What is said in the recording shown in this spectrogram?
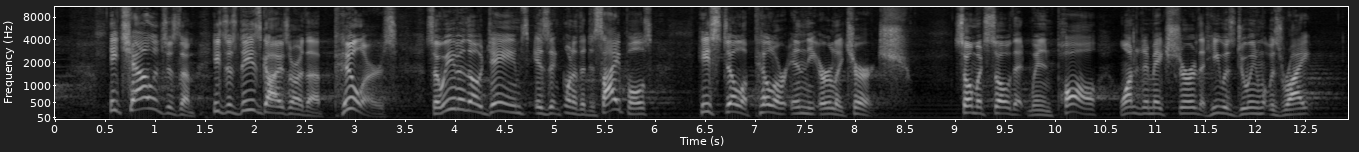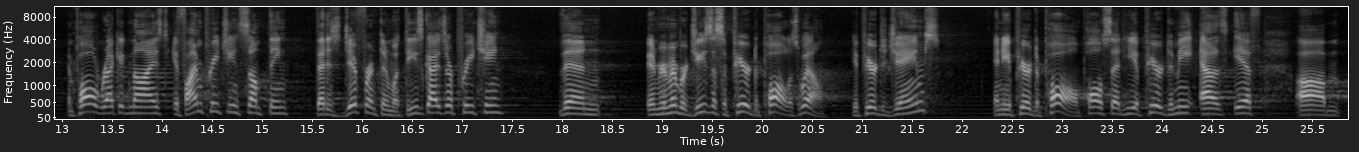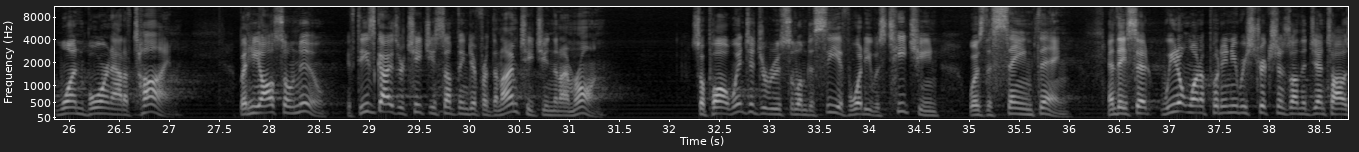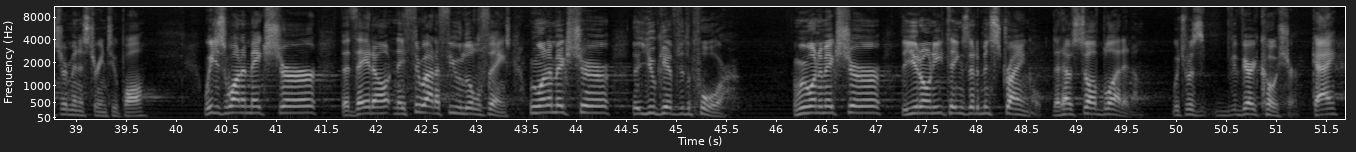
He challenges them. He says, These guys are the pillars. So even though James isn't one of the disciples, he's still a pillar in the early church. So much so that when Paul wanted to make sure that he was doing what was right, and Paul recognized if I'm preaching something that is different than what these guys are preaching, then, and remember, Jesus appeared to Paul as well. He appeared to James and he appeared to Paul. Paul said, He appeared to me as if um, one born out of time. But he also knew if these guys are teaching something different than I'm teaching, then I'm wrong. So Paul went to Jerusalem to see if what he was teaching was the same thing. And they said, We don't want to put any restrictions on the Gentiles you're ministering to, Paul. We just want to make sure that they don't, and they threw out a few little things. We want to make sure that you give to the poor. And we want to make sure that you don't eat things that have been strangled, that have still have blood in them, which was very kosher, okay?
